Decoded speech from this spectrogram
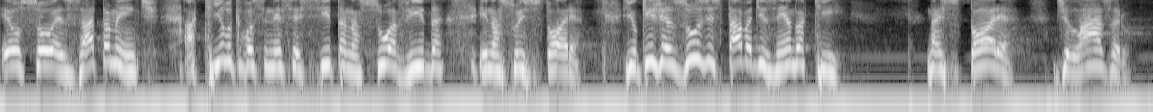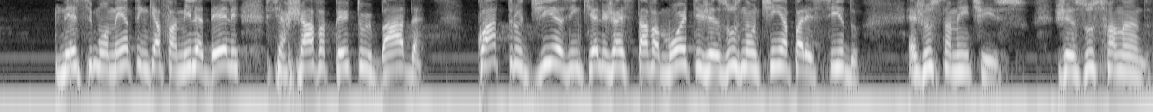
Eu sou exatamente aquilo que você necessita na sua vida e na sua história. E o que Jesus estava dizendo aqui, na história de Lázaro, nesse momento em que a família dele se achava perturbada, quatro dias em que ele já estava morto e Jesus não tinha aparecido, é justamente isso. Jesus falando:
